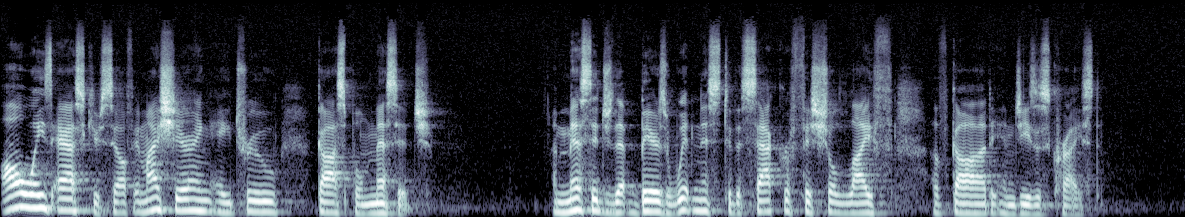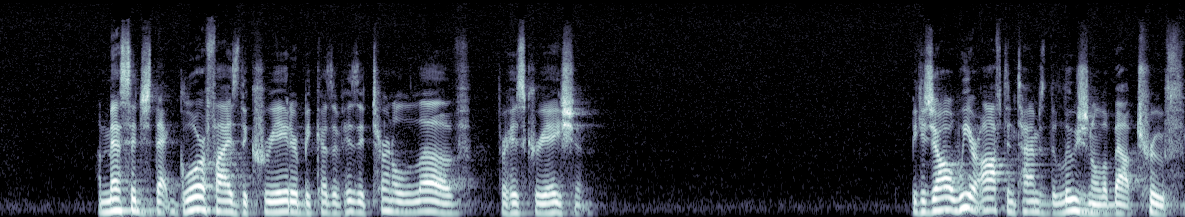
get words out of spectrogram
always ask yourself Am I sharing a true gospel message? A message that bears witness to the sacrificial life of God in Jesus Christ. A message that glorifies the Creator because of His eternal love for His creation. Because, y'all, we are oftentimes delusional about truth.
